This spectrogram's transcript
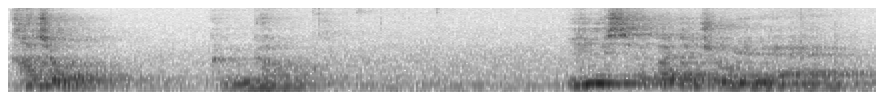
가족, 건강. 이 세 가지 중에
